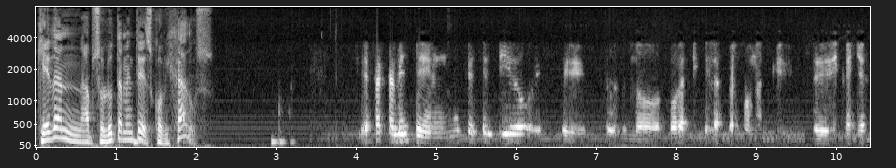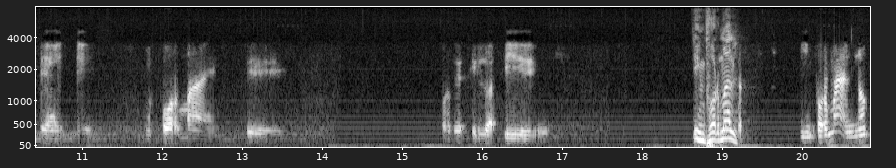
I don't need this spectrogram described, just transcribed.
Quedan absolutamente descobijados. Exactamente, en ese sentido, este, lo, que las personas que se dedican ya sea este, forma, este, por decirlo así, informal. Informal, ¿no?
